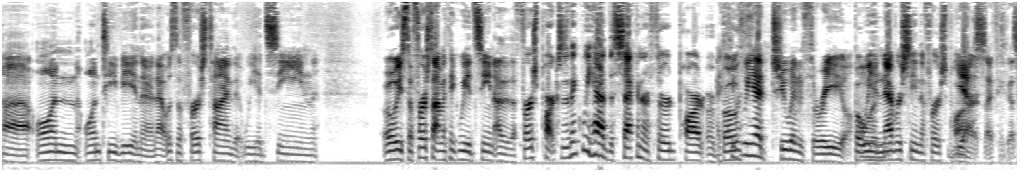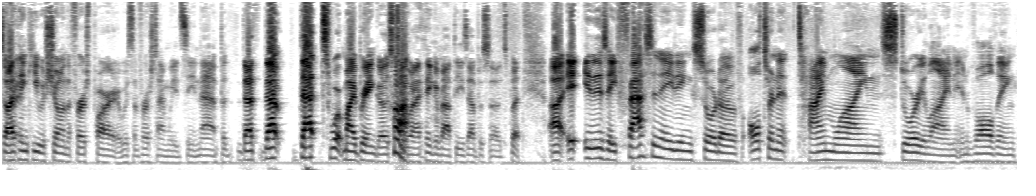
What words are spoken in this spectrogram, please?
uh, on on TV in there. And that was the first time that we had seen. Or at least the first time I think we had seen either the first part because I think we had the second or third part or I both. think we had two and three, But we had never seen the first part. Yes, I think that's so. I think he was showing the first part. It was the first time we had seen that. But that that that's what my brain goes to when I think about these episodes. But uh, it, it is a fascinating sort of alternate timeline storyline involving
